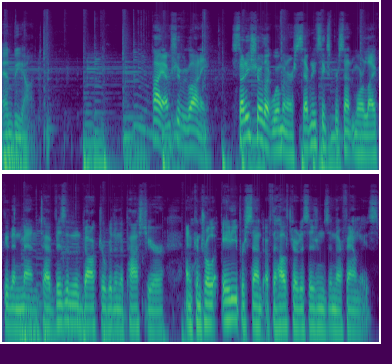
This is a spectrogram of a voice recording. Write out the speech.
and beyond. Hi, I'm Shiv Gaglani. Studies show that women are 76% more likely than men to have visited a doctor within the past year and control 80% of the healthcare decisions in their families.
